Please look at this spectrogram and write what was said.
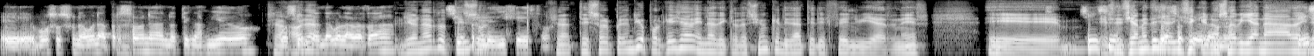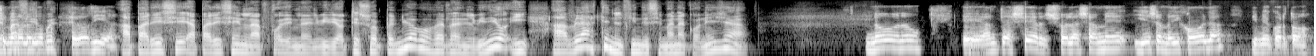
eh, vos sos una buena persona, no tengas miedo, vos siempre andás con la verdad. Leonardo, siempre le dije eso. te sorprendió porque ella en la declaración que le da Telefe el viernes, eh, esencialmente ella dice que no sabía nada y demás, y después aparece, aparece en, la, en el video. ¿Te sorprendió a vos verla en el video y hablaste en el fin de semana con ella? No, no. Eh, anteayer yo la llamé y ella me dijo hola y me cortó.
